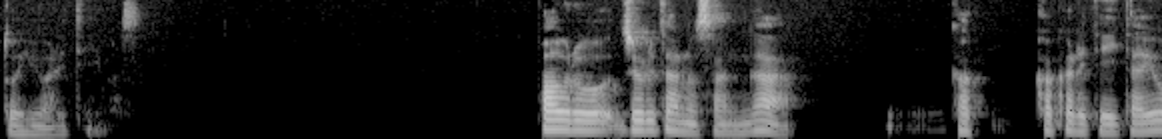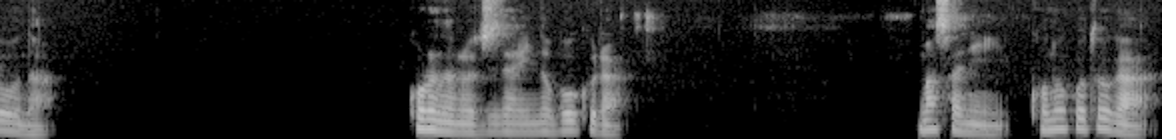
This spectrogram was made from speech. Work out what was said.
と言われています。パウロ・ジョルタノさんが書かれていたようなコロナの時代の僕ら、まさにこのことが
